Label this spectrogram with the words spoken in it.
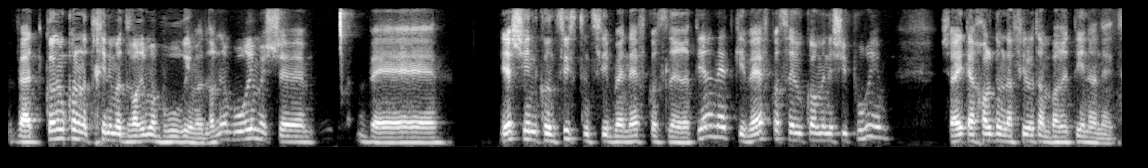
וקודם כל נתחיל עם הדברים הברורים. הדברים הברורים יש שב... יש inconsistency בין FCOS ל RetinaNet, כי ב FCOS היו כל מיני שיפורים שהיית יכול גם להפעיל אותם ב RetinaNet.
